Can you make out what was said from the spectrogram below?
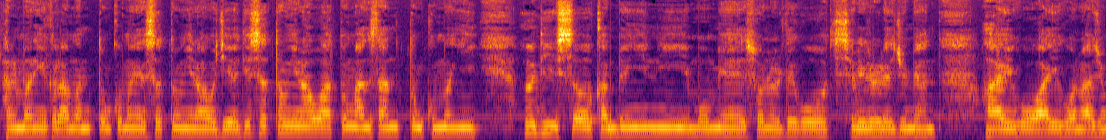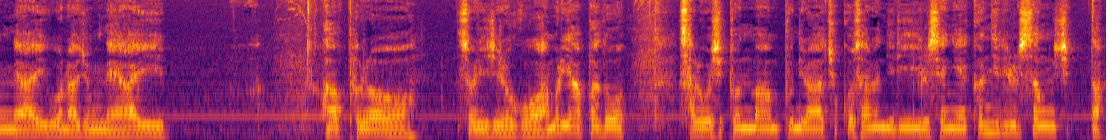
할머니 그러면 똥구멍에서 똥이 나오지 어디서 똥이 나와 똥안싼 똥구멍이 어디 있어 간병인이 몸에 손을 대고 소리를 해주면 아이고 아이고 나 죽네 아이고 나 죽네 아이 앞으로 소리 지르고 아무리 아파도 살고 싶은 마음뿐이라 죽고 사는 일이 일생의 큰일일성 싶다.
